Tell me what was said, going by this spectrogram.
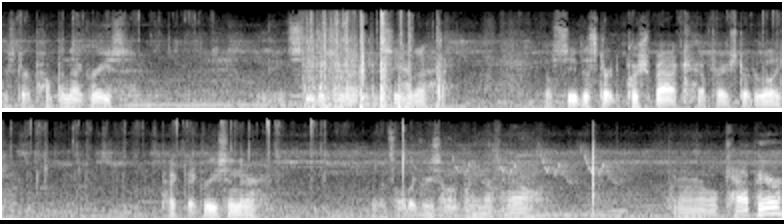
Just start pumping that grease. You can see this or not, you can see how the, you'll see this start to push back after I start to really pack that grease in there. That's all the grease I'm going to put in there for now. Put on our little cap here.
